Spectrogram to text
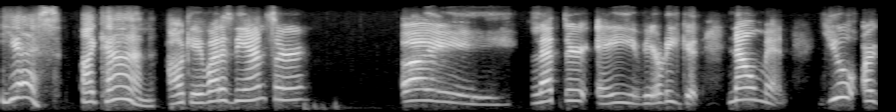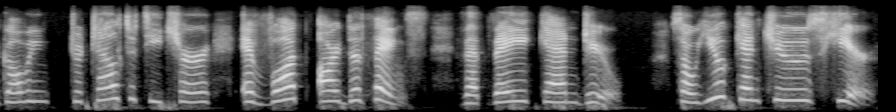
Yes, I can. okay, what is the answer? A. Letter A. Very good. Now, men, you are going to tell to teacher if what are the things that they can do. So you can choose here.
